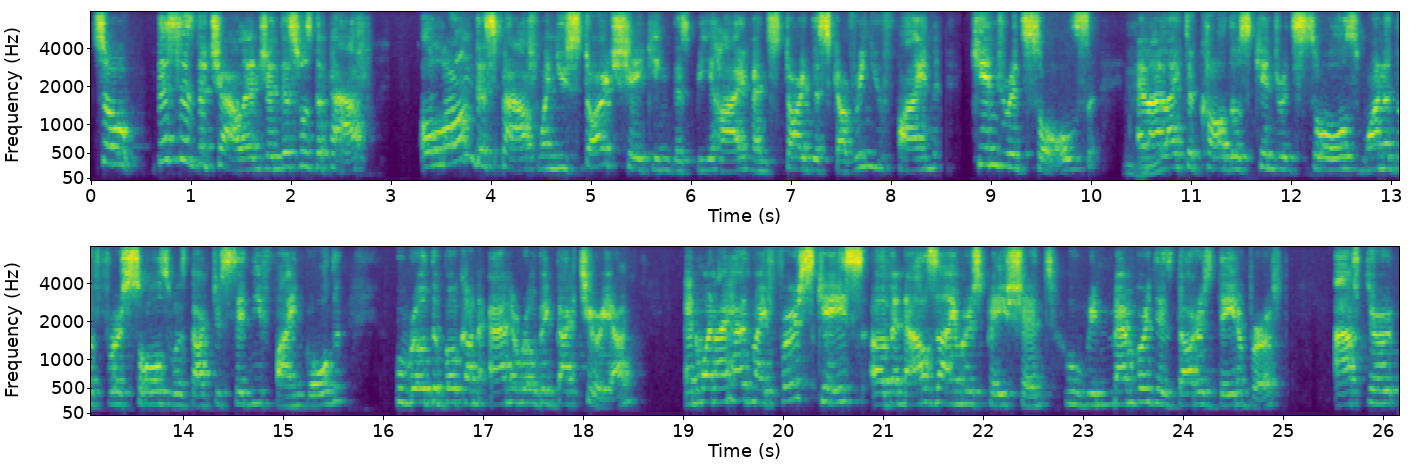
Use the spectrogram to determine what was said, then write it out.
So this is the challenge, and this was the path along this path, when you start shaking this beehive and start discovering, you find kindred souls. Mm-hmm. And I like to call those kindred souls. One of the first souls was Dr. Sydney Finegold, who wrote the book on anaerobic bacteria. And when I had my first case of an Alzheimer's patient who remembered his daughter's date of birth after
